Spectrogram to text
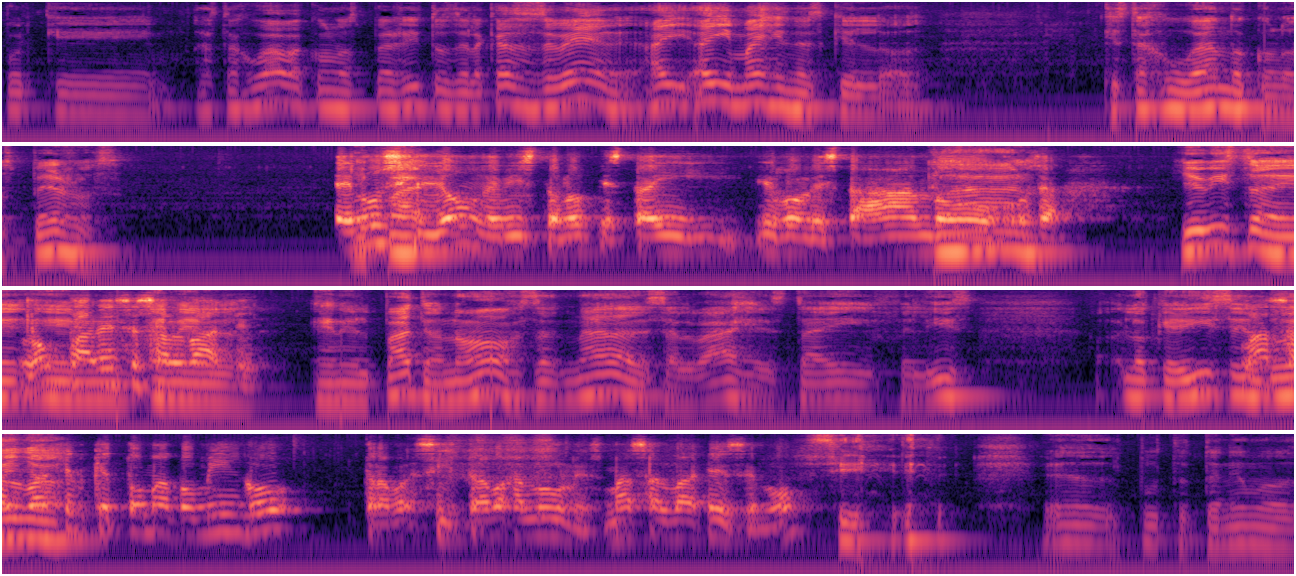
Porque hasta jugaba con los perritos de la casa. Se ve, hay, hay imágenes que lo, que está jugando con los perros. En un sillón he visto, ¿no? Que está ahí molestando, o sea... Yo he visto en, no parece salvaje. En el, patio, no, nada de salvaje, está ahí feliz. Lo que dice Más salvaje el que toma domingo, sí, trabaja lunes, más salvaje ese, ¿no? Sí, puto, tenemos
